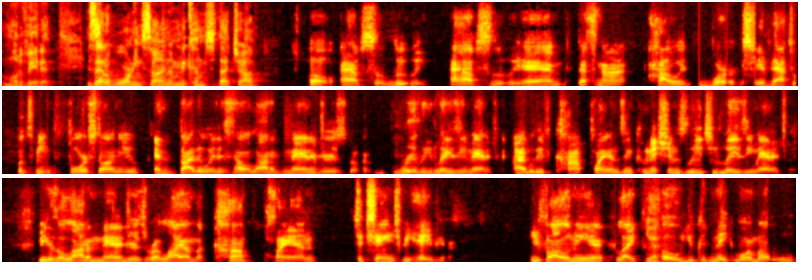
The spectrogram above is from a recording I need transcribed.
motivated, is that a warning sign when it comes to that job? Oh, absolutely. Absolutely. And that's not how it works. If that's what's being forced on you, and by the way, this is how a lot of managers really lazy management. I believe comp plans and commissions lead to lazy management because a lot of managers rely on the comp plan to change behavior. You follow me here? Like, yeah. oh, you could make more money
